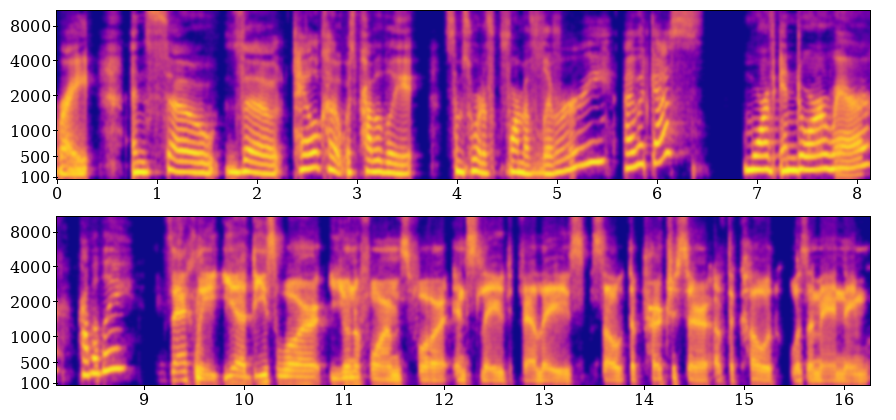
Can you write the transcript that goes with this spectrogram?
right? And so the tailcoat was probably some sort of form of livery, I would guess more of indoor wear, probably? Exactly. Yeah, these were uniforms for enslaved valets. So the purchaser of the coat was a man named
